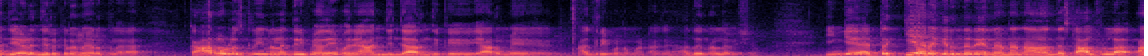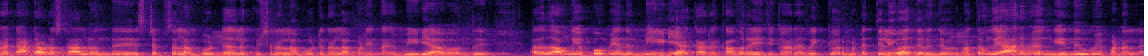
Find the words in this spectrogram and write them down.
இன்ச்சு ஏழு இன்ச்சு இருக்கிற நேரத்தில் காரில் உள்ள ஸ்க்ரீன் எல்லாம் திருப்பி அதே மாதிரி அஞ்சு இன்ச்சு ஆறு இன்ச்சுக்கு யாருமே அக்ரி பண்ண மாட்டாங்க. அது நல்ல விஷயம். இங்கே ட்ரிக்கியாக எனக்கு இருந்தது என்னன்னா நான் அந்த ஸ்டால் ஃபுல்லாக ஆனால் டாட்டாவோட ஸ்டால் வந்து ஸ்டெப்ஸ் எல்லாம் போட்டு அதில் குஷன் எல்லாம் போட்டு நல்லா பண்ணியிருந்தாங்க. மீடியாவை வந்து அதாவது அவங்க எப்போவுமே அந்த மீடியாக்கான கவரேஜுக்கான ரெக்குயர்மெண்ட்டை தெளிவாக தெரிஞ்சவர் மற்றவங்க யாருமே அங்கே எதுவுமே பண்ணலை.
